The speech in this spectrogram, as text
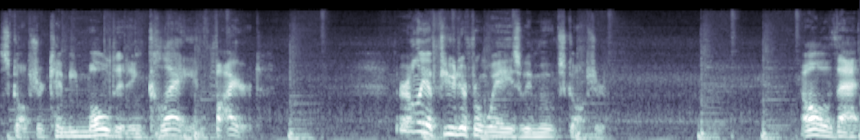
Sculpture can be molded in clay and fired. There are only a few different ways we move sculpture. All of that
